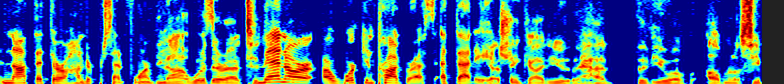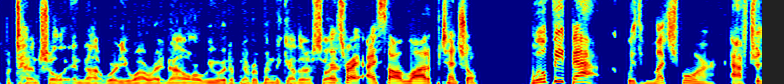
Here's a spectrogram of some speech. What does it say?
not that they're 100% formed Not where they're at today. men are are work in progress at that age Yeah, thank God you had the view of I'm going to see potential and not where you are right now, or we would have never been together. So that's I, right i saw a lot of potential We'll be back with much more after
